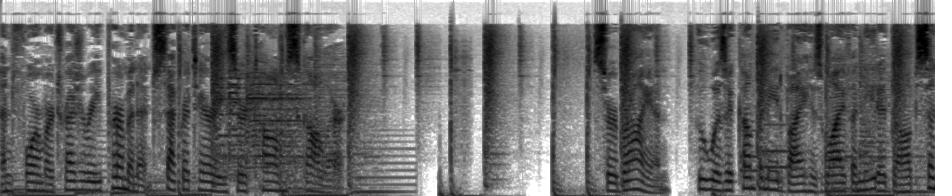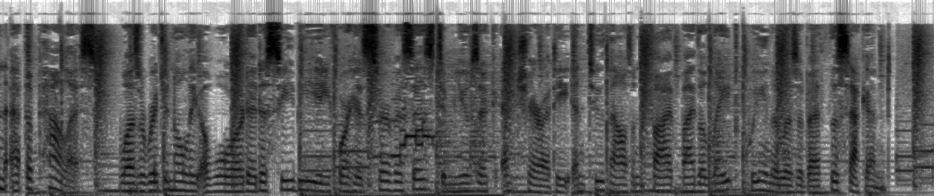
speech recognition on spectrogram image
and former Treasury Permanent Secretary Sir Tom Scholar. Sir Brian, who was accompanied by his wife Anita Dobson at the palace, was originally awarded a CBE for his services to music and charity in 2005 by the late Queen Elizabeth II.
